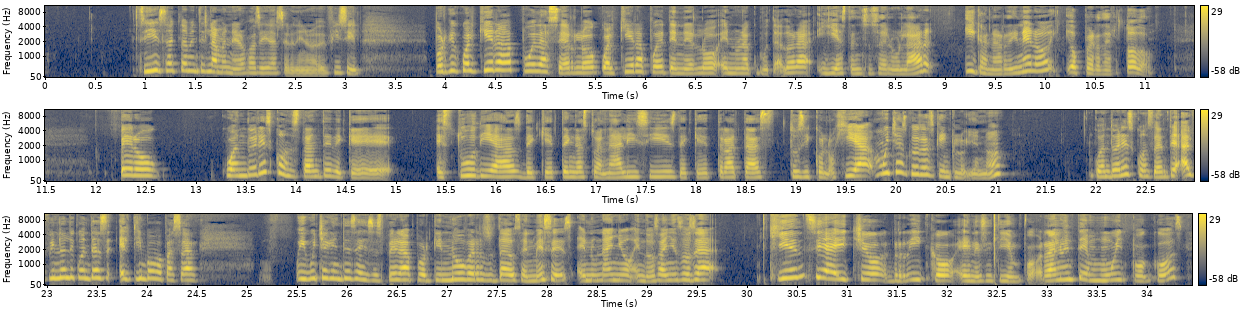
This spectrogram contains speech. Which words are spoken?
Sí, exactamente es la manera fácil de hacer dinero difícil. Porque cualquiera puede hacerlo, cualquiera puede tenerlo en una computadora y hasta en su celular y ganar dinero o perder todo. Pero cuando eres constante de que estudias, de que tengas tu análisis, de que tratas tu psicología, muchas cosas que incluyen, ¿no? Cuando eres constante, al final de cuentas el tiempo va a pasar. Y mucha gente se desespera porque no ve resultados en meses, en un año, en dos años. O sea, ¿quién se ha hecho rico en ese tiempo? Realmente muy pocos.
